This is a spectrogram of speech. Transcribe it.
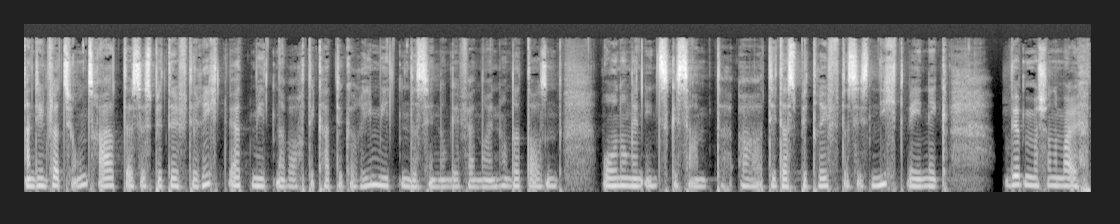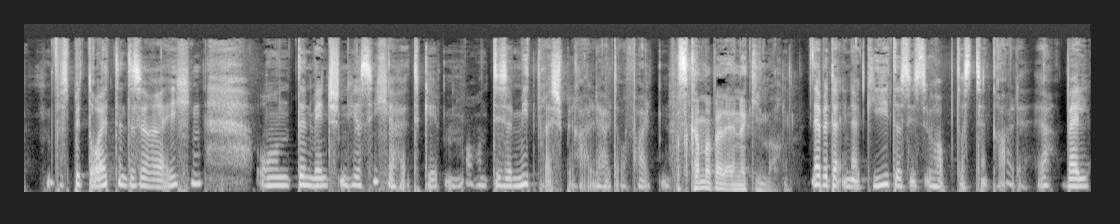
an die Inflationsrate. Also es betrifft die Richtwertmieten, aber auch die Kategoriemieten. Das sind ungefähr 900.000 Wohnungen insgesamt, äh, die das betrifft. Das ist nicht wenig würden wir schon einmal was Bedeutendes erreichen und den Menschen hier Sicherheit geben und diese Mietpreisspirale halt aufhalten. Was kann man bei der Energie machen? Ja, bei der Energie, das ist überhaupt das Zentrale, ja, weil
